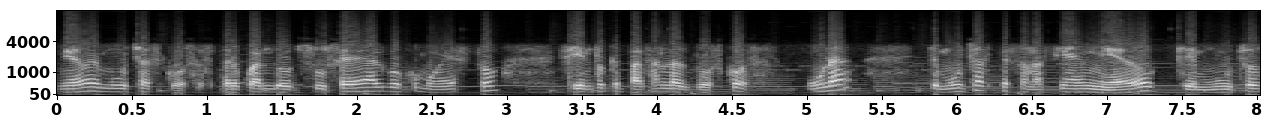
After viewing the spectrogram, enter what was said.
miedo de muchas cosas. Pero cuando sucede algo como esto siento que pasan las dos cosas. Una que muchas personas tienen miedo, que muchos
